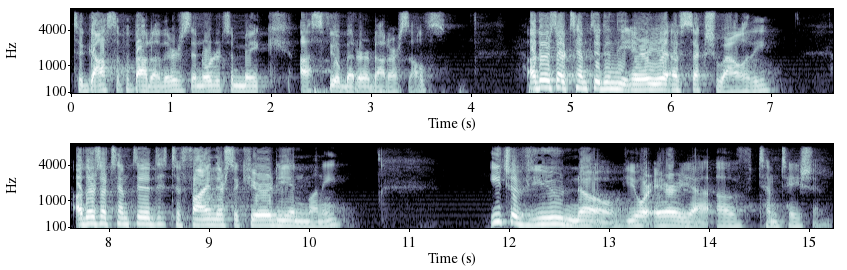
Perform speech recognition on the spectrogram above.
to gossip about others in order to make us feel better about ourselves. Others are tempted in the area of sexuality. Others are tempted to find their security in money. Each of you know your area of temptation.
